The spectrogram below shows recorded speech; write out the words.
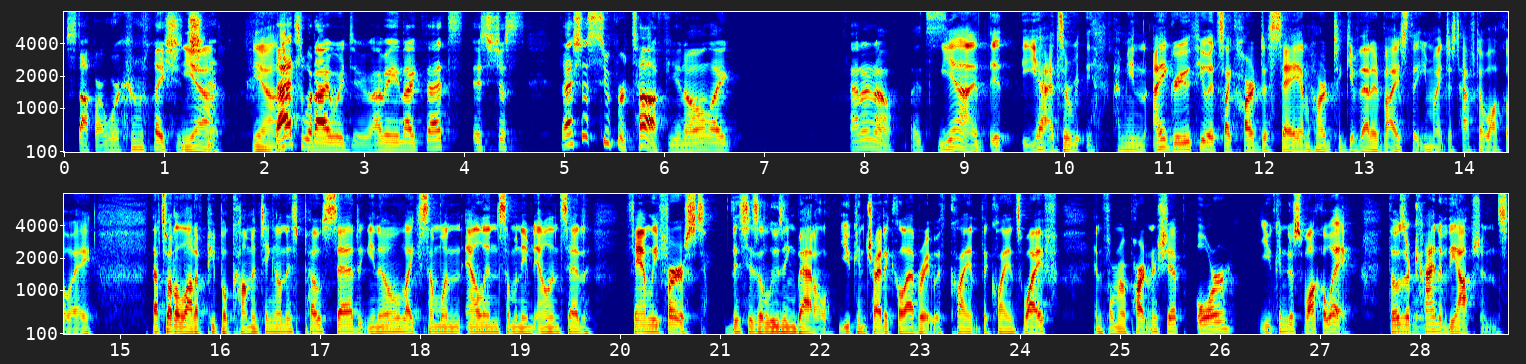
stop our working relationship Yeah. Yeah. that's what I would do. I mean, like that's it's just that's just super tough, you know. Like I don't know. It's yeah. It, it, yeah. It's a. I mean, I agree with you. It's like hard to say and hard to give that advice that you might just have to walk away. That's what a lot of people commenting on this post said. You know, like someone, Ellen, someone named Ellen said, family first. This is a losing battle. You can try to collaborate with client, the client's wife and form a partnership, or you can just walk away. Those Mhm. are kind of the options.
